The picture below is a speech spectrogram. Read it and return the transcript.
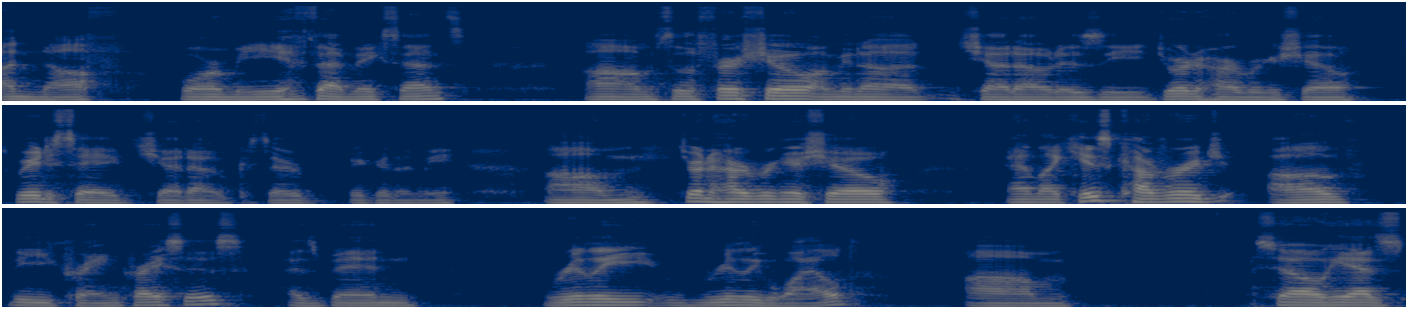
enough for me if that makes sense um, so the first show i'm gonna shout out is the jordan harbinger show. It's weird to say shout out because they're bigger than me. Um, jordan harbinger show and like his coverage of the ukraine crisis has been really really wild. Um, so he has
